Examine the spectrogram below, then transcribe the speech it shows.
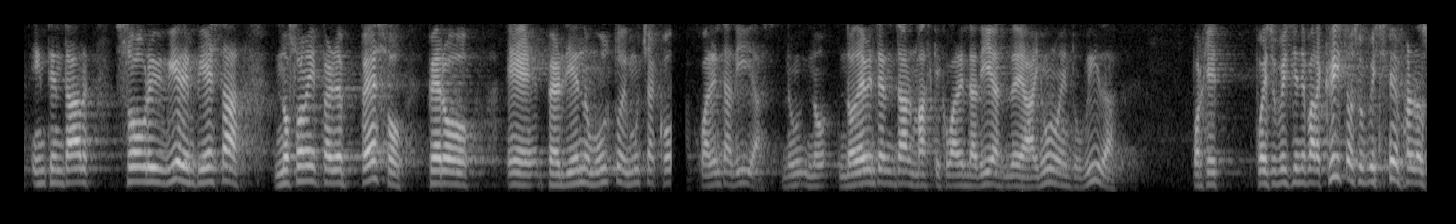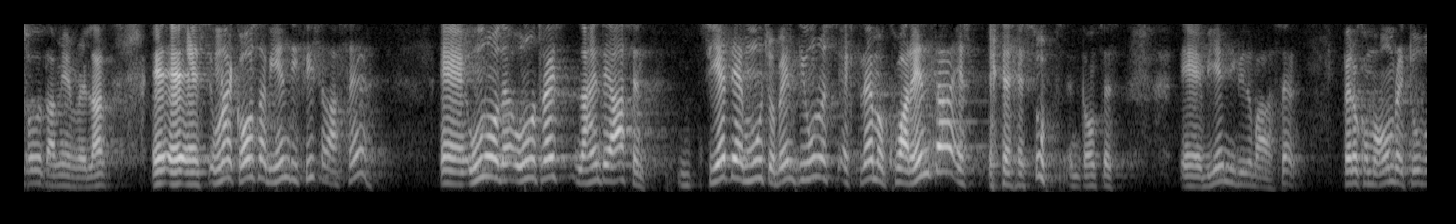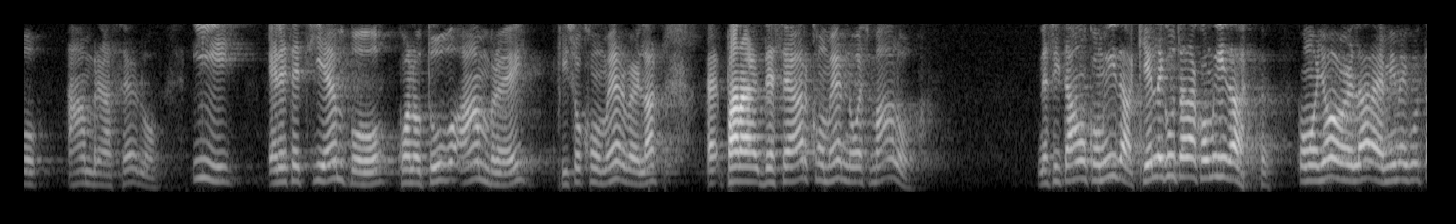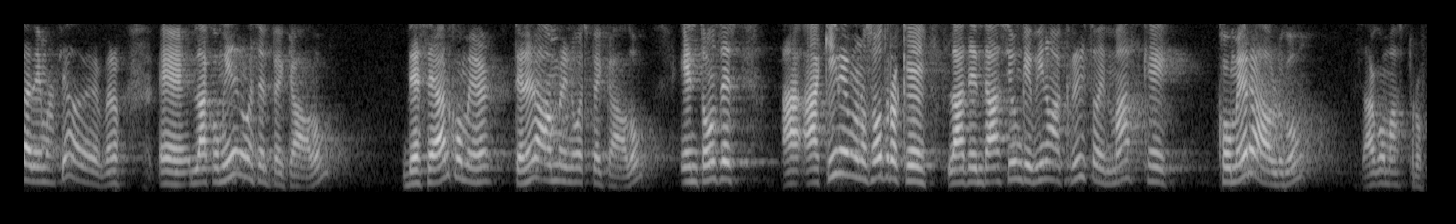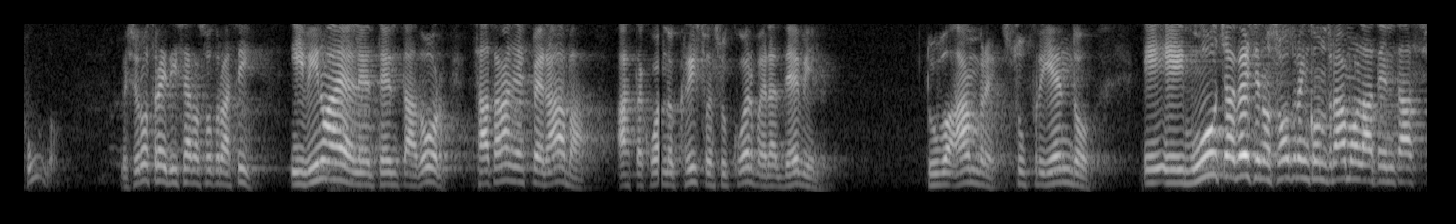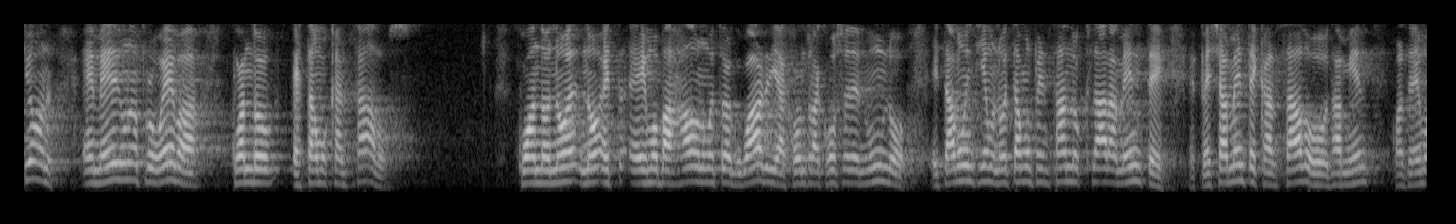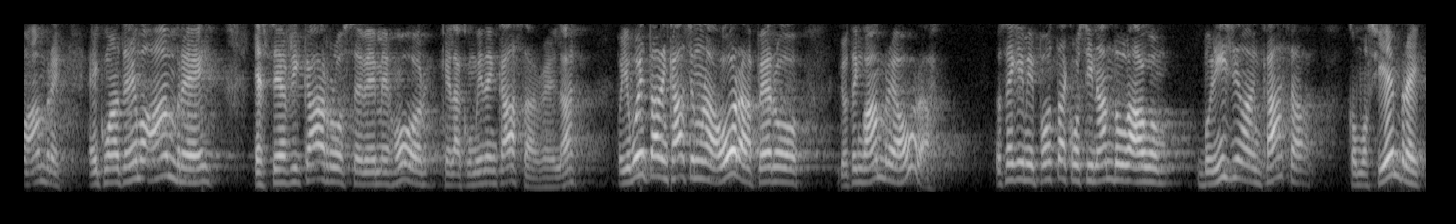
intentar sobrevivir empieza no a perder peso, pero eh, perdiendo músculo y muchas cosas. 40 días. No, no, no debe intentar más que 40 días de ayuno en tu vida. Porque fue suficiente para Cristo, suficiente para nosotros también, ¿verdad? Eh, eh, es una cosa bien difícil de hacer. Eh, uno, uno, tres, la gente hace. Siete es mucho, 21 es extremo, 40 es Jesús. Entonces, eh, bien difícil para hacer pero como hombre tuvo hambre en hacerlo. Y en este tiempo, cuando tuvo hambre, quiso comer, ¿verdad? Eh, para desear comer no es malo. Necesitamos comida. ¿Quién le gusta la comida? Como yo, ¿verdad? A mí me gusta demasiado, pero eh, la comida no es el pecado. Desear comer, tener hambre no es pecado. Entonces, aquí vemos nosotros que la tentación que vino a Cristo es más que comer algo, es algo más profundo. Versículo 3 dice a nosotros así, y vino a él el tentador. Satanás esperaba hasta cuando Cristo en su cuerpo era débil. Tuvo hambre, sufriendo. Y, muchas veces nosotros encontramos la tentación en medio de una prueba cuando estamos cansados. Cuando no, no hemos bajado nuestra guardia contra cosas del mundo, estamos en tiempo, no estamos pensando claramente, especialmente cansados o también cuando tenemos hambre. Y cuando tenemos hambre, ese carro se ve mejor que la comida en casa, ¿verdad? Pues yo voy a estar en casa en una hora, pero yo tengo hambre ahora. Yo sé que mi esposa está cocinando algo buenísimo en casa, como siempre,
